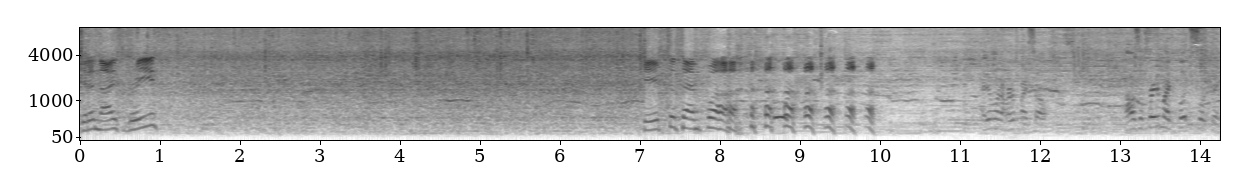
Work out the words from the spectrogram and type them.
Get a nice breeze. Keep the tempo. I didn't want to hurt myself. I was afraid of my foot slipping.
